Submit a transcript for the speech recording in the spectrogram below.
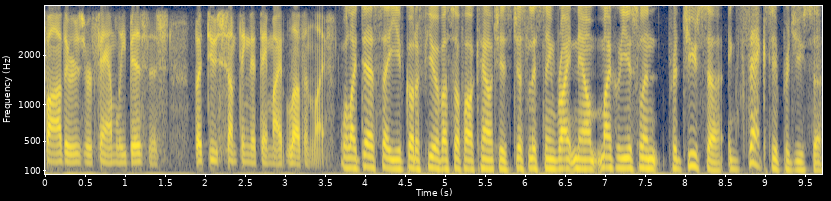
father's or family business but do something that they might love in life. Well, I dare say you've got a few of us off our couches just listening right now. Michael Uslan, producer, executive producer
